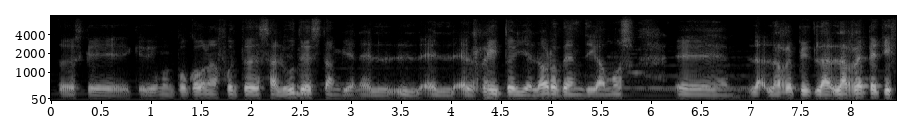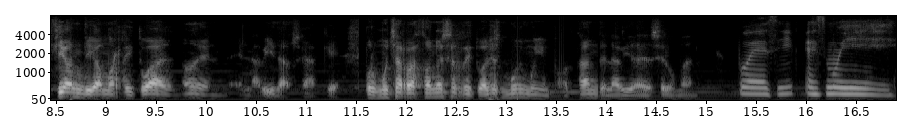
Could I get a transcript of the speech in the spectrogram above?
Entonces, que, que digamos, un poco una fuente de salud es también el, el, rito y el orden, digamos, eh, la, la, repetición, digamos, ritual, ¿no? En, en la vida. O sea, que por muchas razones el ritual es muy, muy importante en la vida del ser humano. Pues sí, es muy,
